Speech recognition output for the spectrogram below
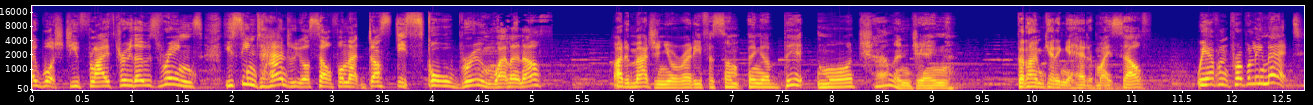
I watched you fly through those rings. You seem to handle yourself on that dusty school broom well enough. I'd imagine you're ready for something a bit more challenging. But I'm getting ahead of myself. We haven't properly met.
